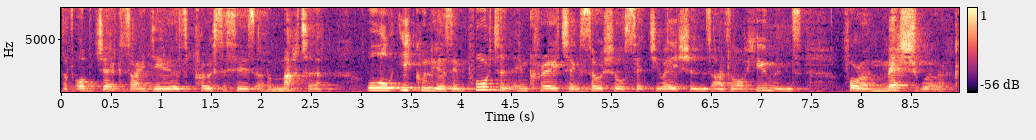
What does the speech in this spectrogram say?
of objects, ideas, processes of matter, all equally as important in creating social situations as are humans, for a meshwork.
